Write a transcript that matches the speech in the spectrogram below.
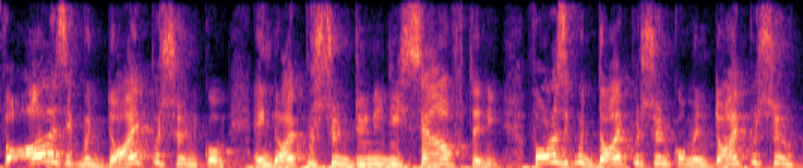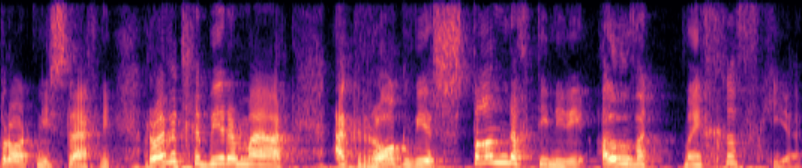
Veral as ek met daai persoon kom en daai persoon doen nie dieselfde nie. Veral as ek met daai persoon kom en daai persoon praat nie sleg nie. Raai wat gebeur in my hart? Ek raak weerstandig teen hierdie ou wat my gif gee.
